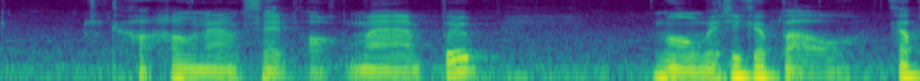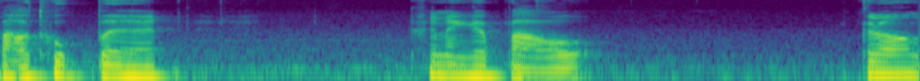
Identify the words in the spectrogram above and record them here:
ำเข้าห้องน้ำเสร็จออกมาปุ๊บมองไปที่กระเป๋า กระเป๋าถูกเปิด ข้างในกระเป๋า กล้อง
